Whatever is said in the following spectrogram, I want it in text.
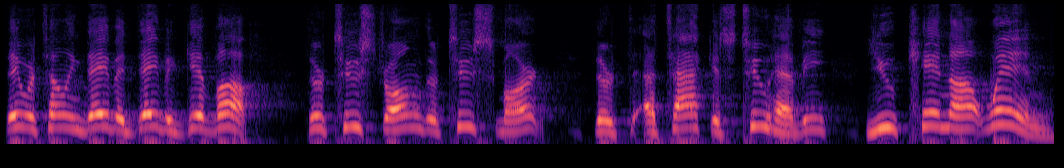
They were telling David, David, give up. They're too strong, they're too smart, their attack is too heavy. You cannot win.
